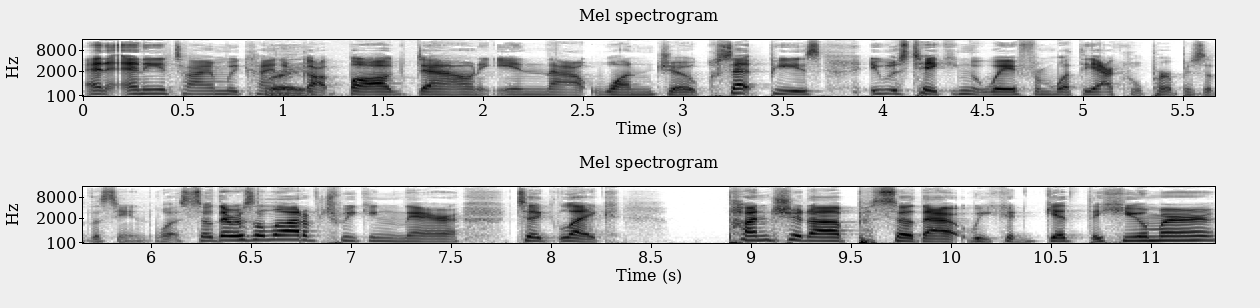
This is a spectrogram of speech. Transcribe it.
and anytime we kind Right. of got bogged down in that one joke set piece it was taking away from what the actual purpose of the scene was so there was a lot of tweaking there to like punch it up so that we could get the humor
